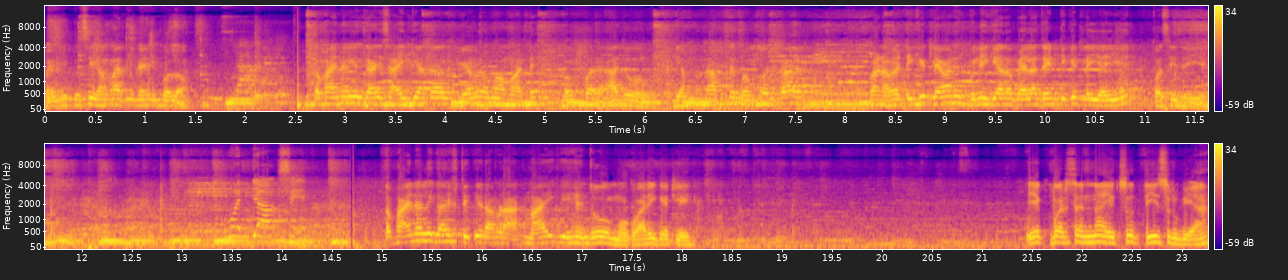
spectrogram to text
ભાઈ ખુશી અમારી નહીં બોલો. તો ફાઇનલી ગાઈસ આવી ગયા હતા ગેમ રમવા માટે. બમ્પર આ જો ગેમનું નામ છે બમ્પર કાર. પણ હવે ટિકિટ લેવાની જ ભૂલી ગયા તો પહેલાં જઈને ટિકિટ લઈ આવીએ પછી જઈએ. મજા આવશે. તો ફાઇનલી ગાઈસ ટિકિટ આપણા હાથમાં આવી ગઈ છે. જો મોંઘવારી કેટલી. એક પર્સનના એકસો ત્રીસ રૂપિયા.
